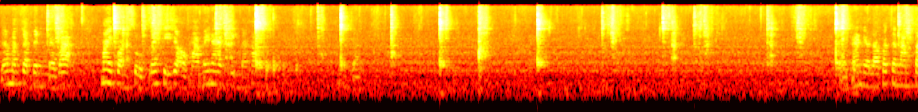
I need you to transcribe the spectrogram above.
แล้วมันจะเป็นแบบว่า ไหม้ก่อนสุกแล้วสีจะออกมาไม่น่ากินนะคะงั้นเดี๋ยวเราก็จะนำไป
